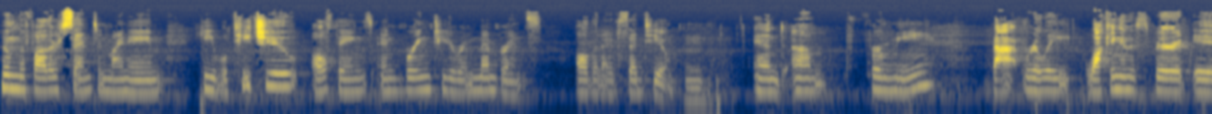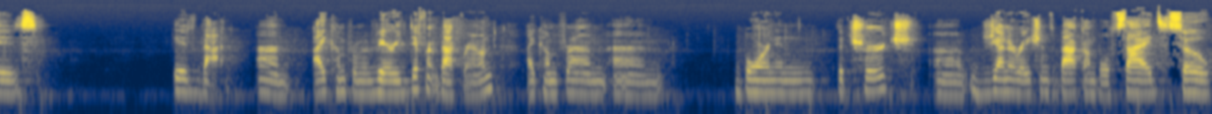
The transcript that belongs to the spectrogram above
whom the Father sent in my name, he will teach you all things and bring to your remembrance all that I have said to you. And um, for me, that really, walking in the Spirit is is that. Um, I come from a very different background. I come from um, born in the church, uh, generations back on both sides. So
